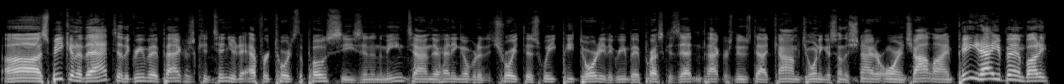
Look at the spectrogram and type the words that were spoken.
Uh, speaking of that, the Green Bay Packers continue to effort towards the postseason. In the meantime, they're heading over to Detroit this week. Pete Dougherty, the Green Bay Press Gazette, and PackersNews.com, joining us on the Schneider Orange Hotline. Pete, how you been, buddy?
